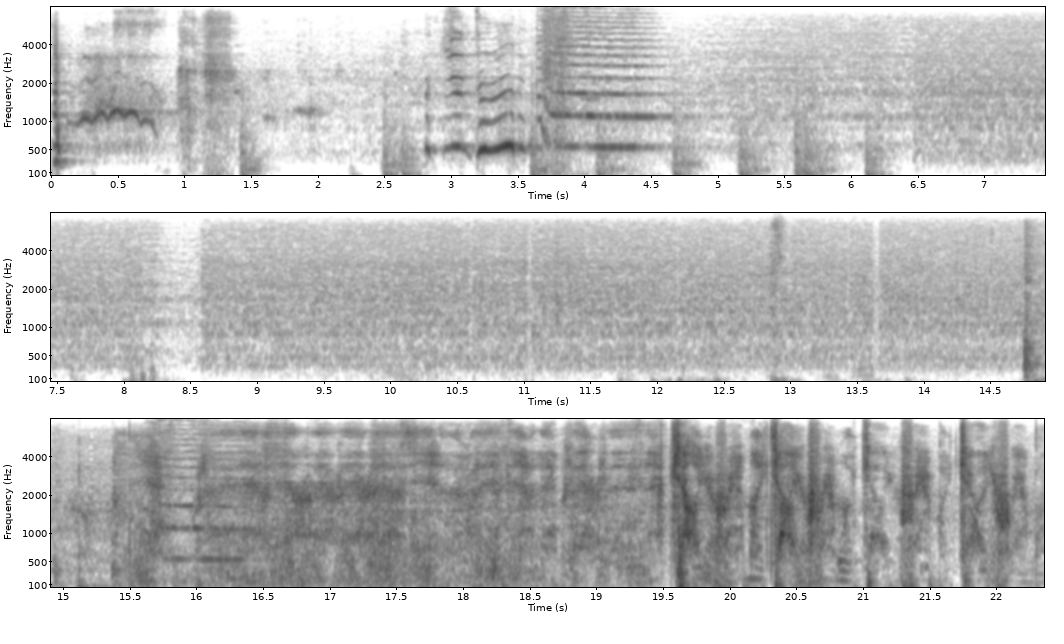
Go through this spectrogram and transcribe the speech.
You did? Kill your family, kill your family, kill your family, kill your family.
